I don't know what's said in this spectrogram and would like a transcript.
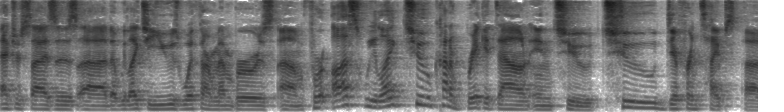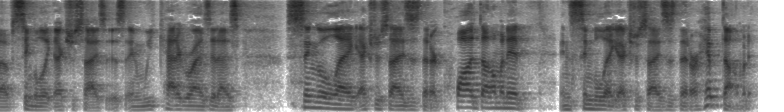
exercises uh, that we like to use with our members, um, for us, we like to kind of break it down into two different types of single leg exercises, and we categorize it as single leg exercises that are quad dominant and single leg exercises that are hip dominant.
